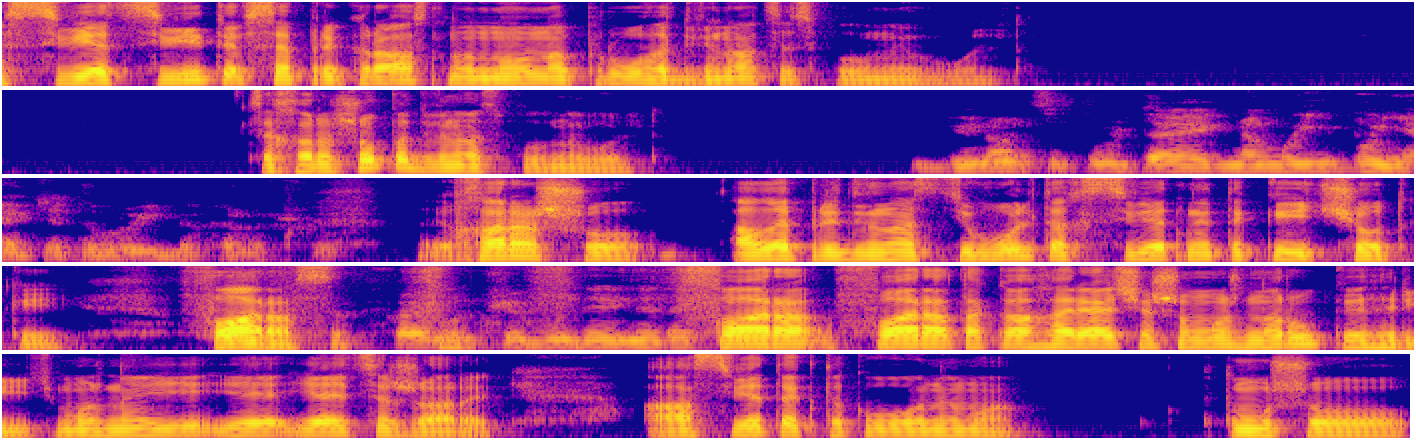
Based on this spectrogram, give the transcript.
Світ світи, все прекрасно, но напруга 12,5 вольт. Це хорошо по 12,5 вольт? 12 пульта, як на мої поняття, то вроді би хорошо. Хорошо, але при 12 вольтах світ не такий чіткий. Фара, Хай ф- лучше буде не такий. фара, фара така гаряча, що можна руки гріти, можна яй- яйця жарити, а світа як такого нема. Тому що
